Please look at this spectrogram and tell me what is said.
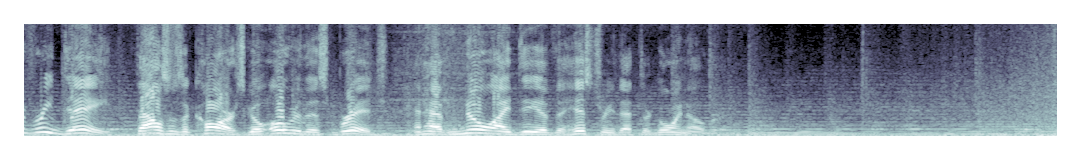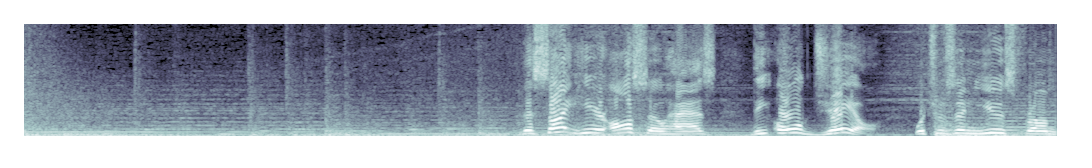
Every day, thousands of cars go over this bridge and have no idea of the history that they're going over. The site here also has the old jail, which was in use from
